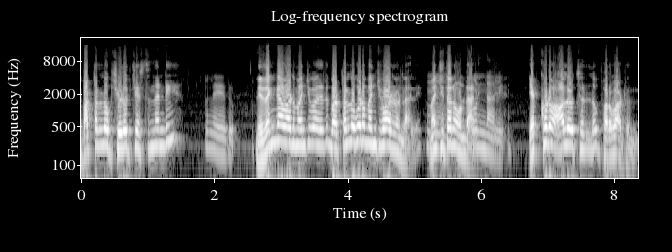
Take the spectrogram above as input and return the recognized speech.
బట్టల్లో చెడు వచ్చేస్తుందండి? లేదు. నిజంగా వాడు మంచివాడు అయితే బట్టల్లో కూడా మంచివాళ్ళు ఉండాలి. మంచితనం ఉండాలి. ఉండాలి. ఎక్కడో ఆలోచనలో పొరపాటు ఉంది.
